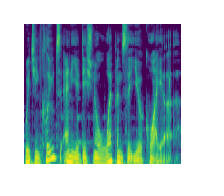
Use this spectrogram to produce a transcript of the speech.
which includes any additional weapons that you acquire.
